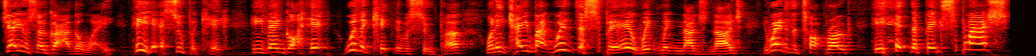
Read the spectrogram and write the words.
Jey Uso got out of the way. He hit a super kick. He then got hit with a kick that was super. When he came back with the spear, wink, wink, nudge, nudge, he went to the top rope. He hit the big splash,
